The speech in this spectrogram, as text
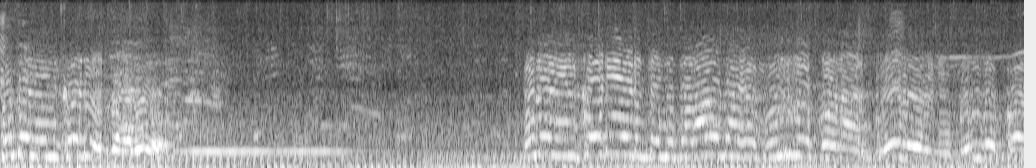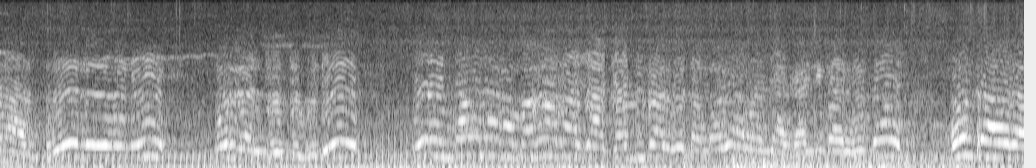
முதலில் கொடி என்றாரு முதலில் கொடி எடுத்த முதலாவதாக முருக போனார் பேரூரணி முருக போனார் பேரூரணி முருகன் தூத்துக்குடி. இரண்டாவதாக மகாராஜா கண்டிப்பார் கூட்டம் மகாராஜா கண்டிப்பார் கூட்டம் மூன்றாவது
